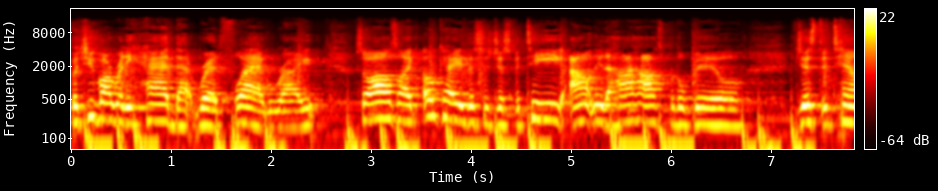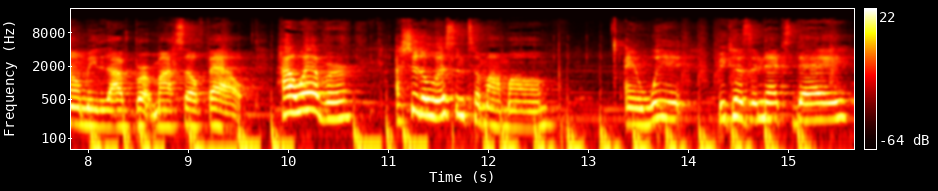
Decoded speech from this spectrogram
but you've already had that red flag, right? So I was like, okay, this is just fatigue. I don't need a high hospital bill just to tell me that I've burnt myself out. However, I should have listened to my mom and went because the next day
